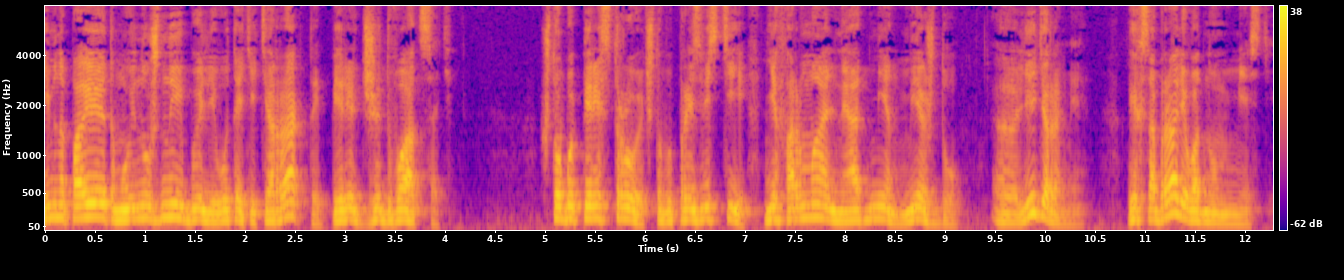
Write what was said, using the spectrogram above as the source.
Именно поэтому и нужны были вот эти теракты перед G20 чтобы перестроить, чтобы произвести неформальный обмен между э, лидерами, их собрали в одном месте,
